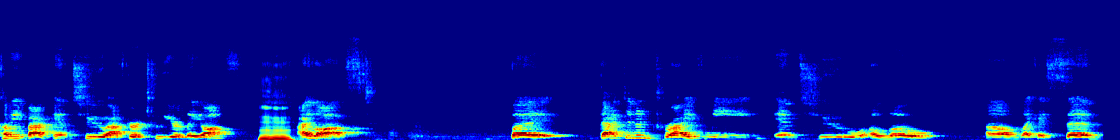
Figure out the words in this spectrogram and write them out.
coming back into after a two year layoff, Mm-hmm. I lost. But that didn't drive me into a low. Um, like I said,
